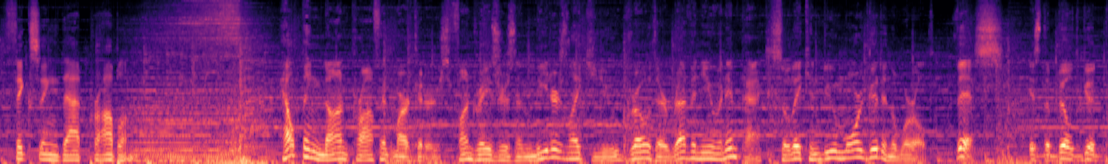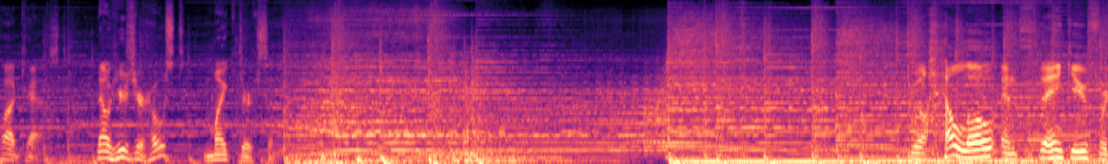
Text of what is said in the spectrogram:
fixing that problem. Helping nonprofit marketers, fundraisers, and leaders like you grow their revenue and impact so they can do more good in the world. This is the Build Good Podcast. Now, here's your host, Mike Dirksen. Well, hello, and thank you for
